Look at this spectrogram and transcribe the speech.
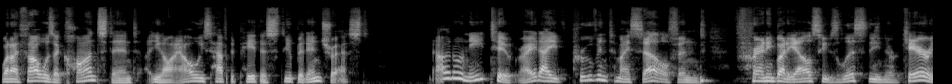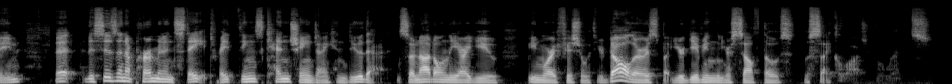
What I thought was a constant, you know, I always have to pay this stupid interest. Now I don't need to, right? I've proven to myself and mm-hmm. For anybody else who's listening or caring that this isn't a permanent state, right? Things can change and I can do that. So not only are you being more efficient with your dollars, but you're giving yourself those those psychological wins.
